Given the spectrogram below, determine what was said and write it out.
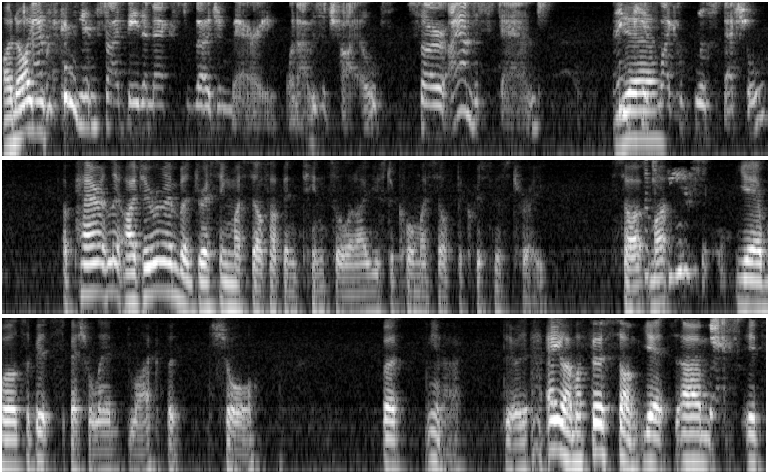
I know I I was convinced I'd be the next Virgin Mary when I was a child, so I understand. I think Yeah. kids like to feel special. Apparently, I do remember dressing myself up in tinsel, and I used to call myself the Christmas tree. So it That's might, beautiful. Yeah, well, it's a bit special ed like, but sure. But you know, do it. Anyway, my first song, yeah, it's um, Yes. it's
